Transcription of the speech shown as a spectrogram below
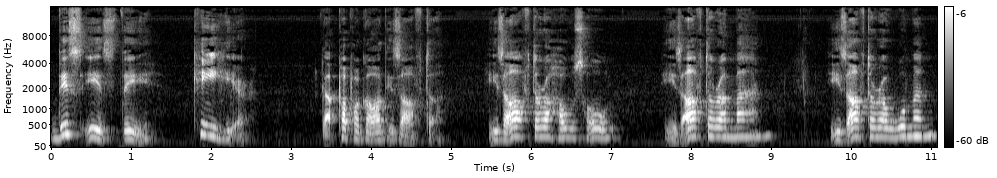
this is the key here that Papa God is after. He's after a household, he's after a man, He's after a woman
